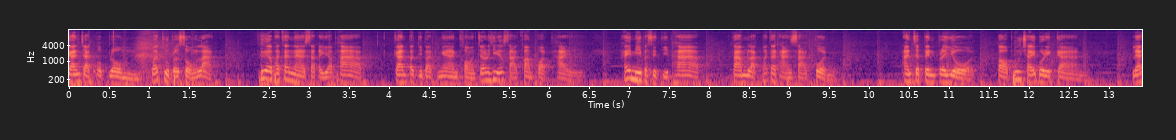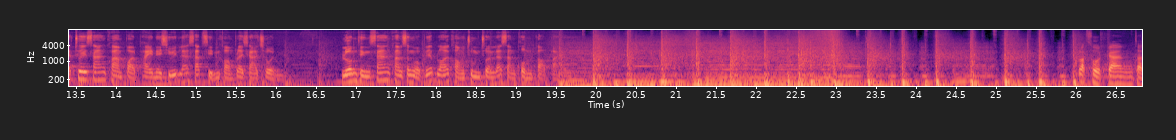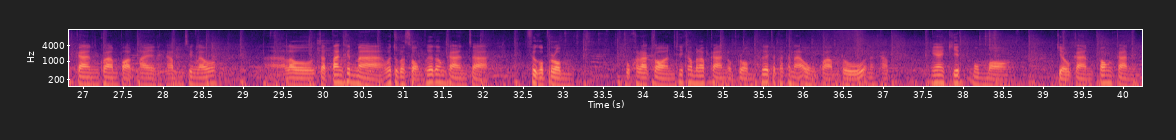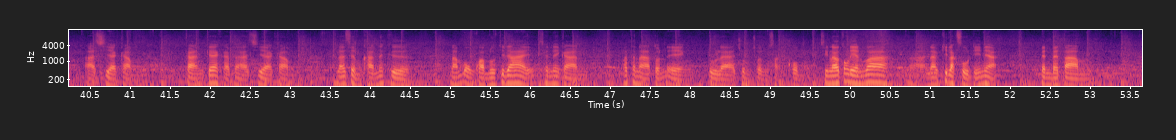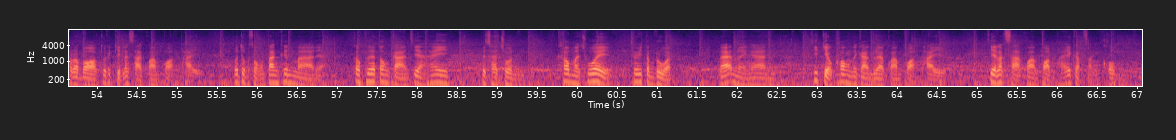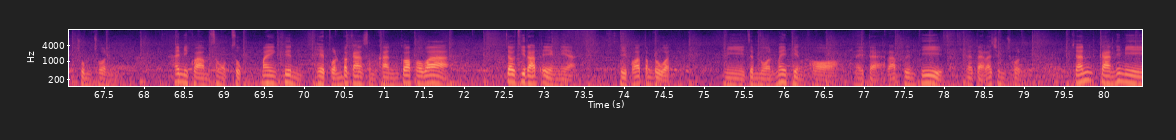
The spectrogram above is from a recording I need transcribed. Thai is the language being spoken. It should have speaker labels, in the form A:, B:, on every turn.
A: การจัดอบรม วัตถุประสงค์หลัก เพื่อพัฒนาศักยภาพ การปฏิบัติงานของเจ้าหน้าที่รักษาความปลอดภัย ให้มีประสิทธิภาพตามหลักมาตรฐานสากล อันจะเป็นประโยชน์ต่อผู้ใช้บริการ และช่วยสร้างความปลอดภัยในชีวิตและทรัพย์สินของประชาชน รวมถึงสร้างความสงบเรียบร้อยของชุมชนและสังคมต่อไป
B: หลักสูตรการจัดการความปลอดภัยนะครับ จริงแล้ว เราจัดตั้งขึ้นมาวัตถุประสงค์เพื่อต้องการจะฝึกอบรมบุคลากรที่เข้ามารับการอบรม เพื่อจะพัฒนาองค์ความรู้นะครับแง่คิดมุมมองเกี่ยวกับการป้องกันอาชญากรรม การแก้ไขปัญหาอาชญากรรม และสำคัญก็คือนำองค์ความรู้ที่ได้ เช่นในการพัฒนาตนเอง ดูแลชุมชนสังคม จริงแล้วต้องเรียนว่าอ่าแนวคิดหลักสูตรนี้เนี่ยเป็นไปตามพรบธุรกิจรักษาความปลอดภัย วัตถุประสงค์ตั้งขึ้นมาเนี่ยก็เพื่อต้องการที่จะให้ ประชาชนเข้ามาช่วยเจ้าหน้าที่ตำรวจ และหน่วยงานที่เกี่ยวข้องในการดูแลความปลอดภัย ที่รักษาความปลอดภัยให้กับสังคมชุมชน ให้มีความสงบสุขมากขึ้น เหตุผลประการสำคัญก็เพราะว่าเจ้าที่รัฐเองเนี่ยโดยเฉพาะตำรวจมีจำนวนไม่เพียงพอในแต่ละพื้นที่ในแต่ละชุมชน ฉะนั้นการที่มี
